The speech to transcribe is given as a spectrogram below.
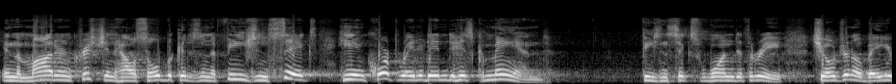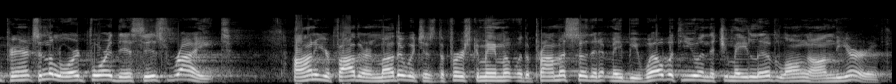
in the modern Christian household because in Ephesians 6 he incorporated it into his command. Ephesians 6 1 to 3. Children, obey your parents in the Lord, for this is right. Honor your father and mother, which is the first commandment with a promise, so that it may be well with you and that you may live long on the earth.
